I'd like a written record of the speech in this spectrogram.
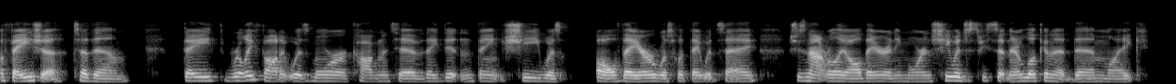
aphasia to them. They really thought it was more cognitive. They didn't think she was all there, was what they would say. She's not really all there anymore. And she would just be sitting there looking at them like,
